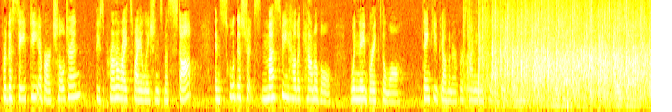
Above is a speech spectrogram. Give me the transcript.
For the safety of our children, these parental rights violations must stop, and school districts must be held accountable when they break the law. Thank you, Governor, for signing this law. Awesome. Great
